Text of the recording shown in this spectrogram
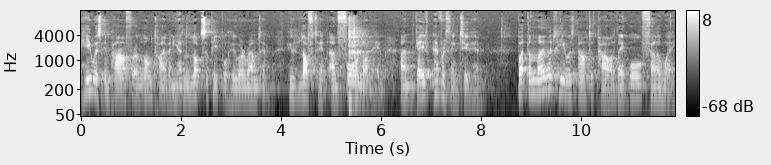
he was in power for a long time and he had lots of people who were around him who loved him and fawned on him and gave everything to him. But the moment he was out of power, they all fell away.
